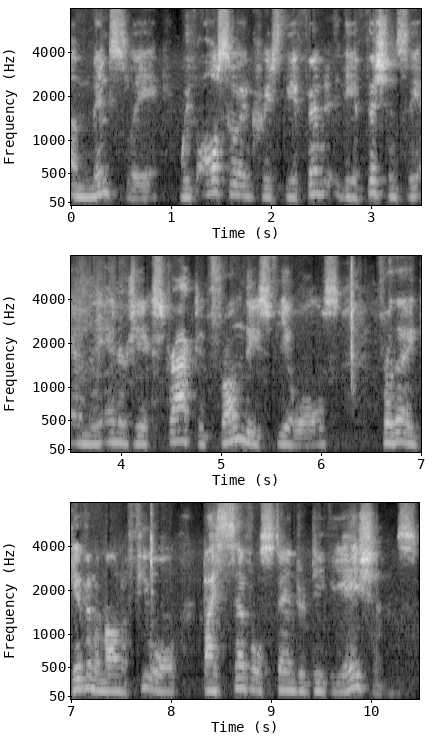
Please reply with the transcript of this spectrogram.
immensely, we've also increased the, the efficiency and the energy extracted from these fuels for the given amount of fuel by several standard deviations.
